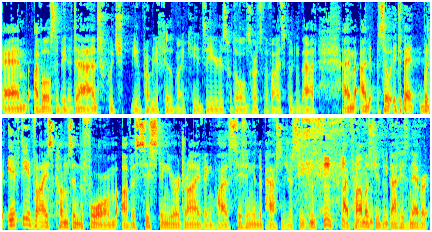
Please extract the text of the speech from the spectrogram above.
Um, I've also been a dad, which you know probably filled my kids' ears with all sorts of advice, good and bad. Um, and so it depends. But if the advice comes in the form of assisting your driving while sitting in the passenger seat, I promise you that that is never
